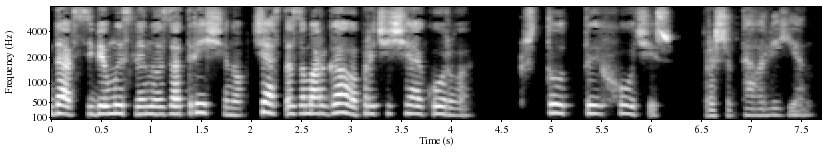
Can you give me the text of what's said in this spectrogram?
Дав себе мысленную затрещину, часто заморгала, прочищая горло. «Что ты хочешь?» – прошептала Лиен.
